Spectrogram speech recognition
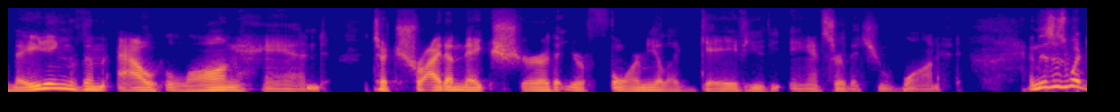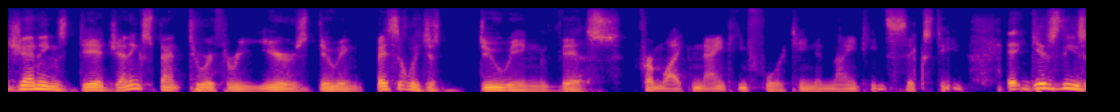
mating them out longhand to try to make sure that your formula gave you the answer that you wanted. And this is what Jennings did. Jennings spent two or three years doing basically just doing this from like 1914 to 1916. It gives these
